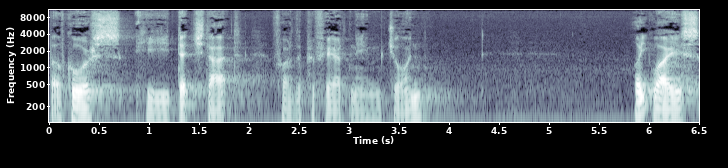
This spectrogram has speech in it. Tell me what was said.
but of course he ditched that for the preferred name John. Likewise,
